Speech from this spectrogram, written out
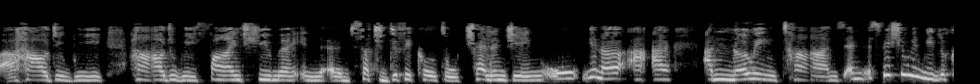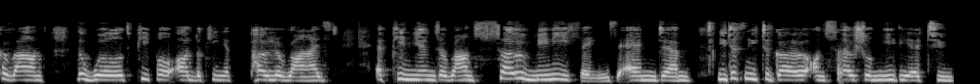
uh, how do we, how do we find humor in uh, such difficult or challenging or, you know, uh, unknowing times. And especially when we look around the world, people are looking at polarized opinions around so many things and um, you just need to go on social media to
